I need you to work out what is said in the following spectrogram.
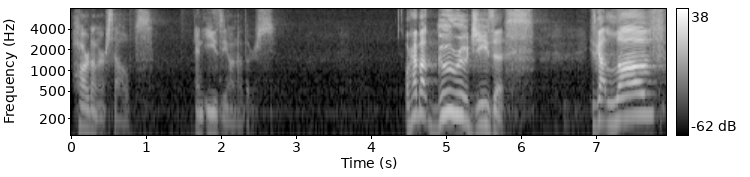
hard on ourselves and easy on others. Or how about Guru Jesus? He's got love.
